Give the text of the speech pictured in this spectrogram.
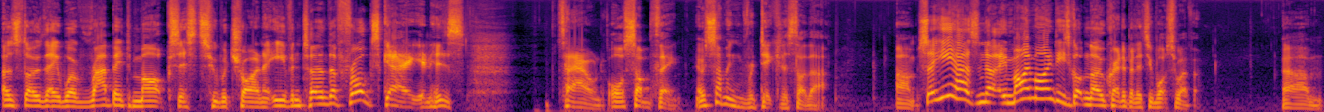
as though they were rabid Marxists who were trying to even turn the frogs gay in his town or something. It was something ridiculous like that. Um, so he has no, in my mind, he's got no credibility whatsoever. Um,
